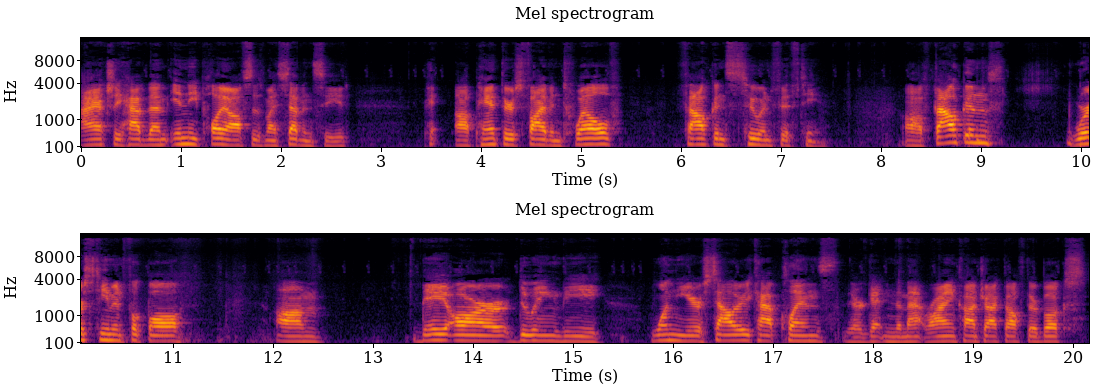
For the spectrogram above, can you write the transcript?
I actually have them in the playoffs as my 7 seed. Uh, Panthers 5 and 12. Falcons 2 and 15. Uh, Falcons, worst team in football. Um, they are doing the one year salary cap cleanse. They're getting the Matt Ryan contract off their books.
